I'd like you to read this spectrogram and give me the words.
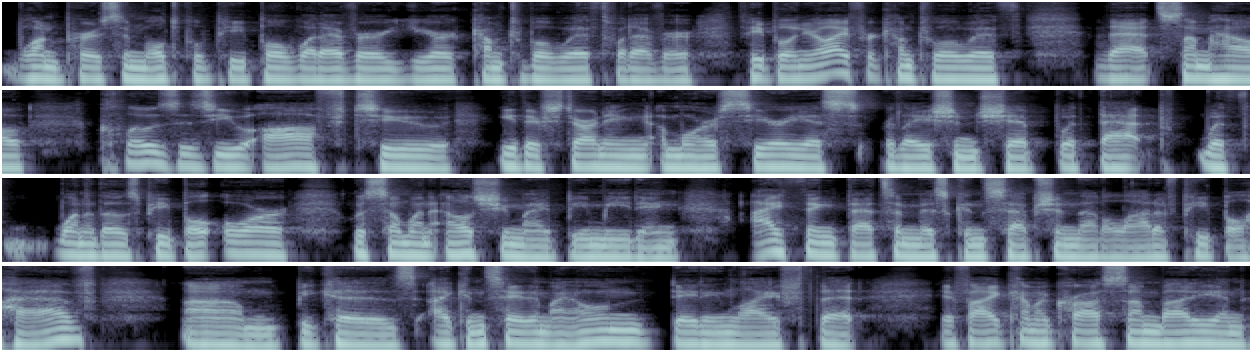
one person, multiple people, whatever you're comfortable with, whatever people in your life are comfortable with, that somehow closes you off to either starting a more serious relationship with that, with one of those people or with someone else you might be meeting. I think that's a misconception that a lot of people have. Um, because I can say in my own dating life that if I come across somebody and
